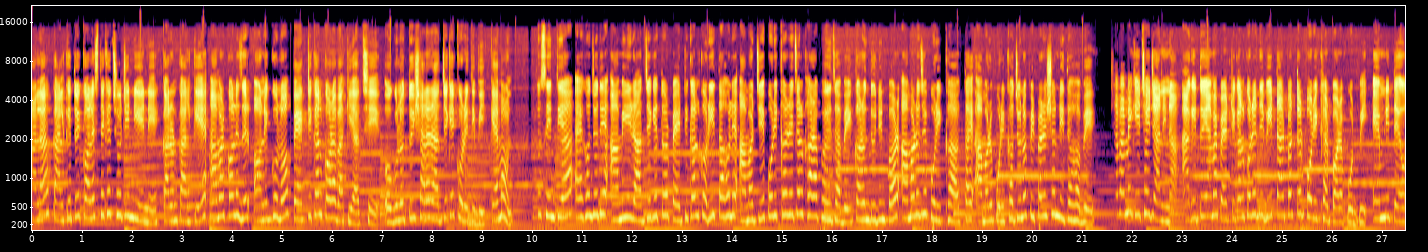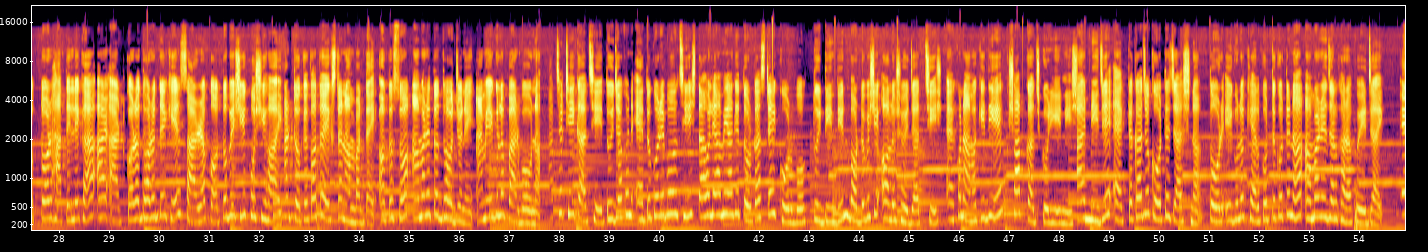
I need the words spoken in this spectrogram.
মালা, কালকে তুই কলেজ থেকে ছুটি নিয়ে নে, কারণ কালকে আমার কলেজের অনেকগুলো প্র্যাকটিক্যাল করা বাকি আছে। ওগুলো তুই সারা রাত করে দিবি, কেমন? তো সিনথিয়া, এখন যদি আমি রাত জেগে তোর প্র্যাকটিক্যাল করি, তাহলে আমার যে পরীক্ষার রেজাল্ট খারাপ হয়ে যাবে, কারণ দুই দিন পর আমারও যে পরীক্ষা, তাই আমারও পরীক্ষার জন্য প্রিপারেশন নিতে হবে। সব আমি কিছুই জানি না। আগে তুই আমার প্র্যাকটিক্যাল করে দিবি, তারপর তোর পরীক্ষার পড়া পড়বি। এমনিতেও তোর হাতে লেখা আর আর্ট করার ধরন দেখে স্যাররা কত বেশি খুশি হয়। আর তোকে কত এক্সট্রা নাম্বার দেয়। অথচ আমার এত ধৈর্য নেই, আমি এগুলো পারব না। আচ্ছা ঠিক আছে, তুই যখন এত করে বলছিস, তাহলে আমি আগে তোর কাজটাই করব। তুই দিন দিন বড্ড বেশি অলস হয়ে যাচ্ছিস। এখন আমাকে দিয়ে সব কাজ করিয়ে নিস। আর নিজে একটা কাজও করতে চাস না। তোর এগুলো খেয়াল করতে করতে না আমার রেজাল্ট খারাপ হয়ে যায়।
